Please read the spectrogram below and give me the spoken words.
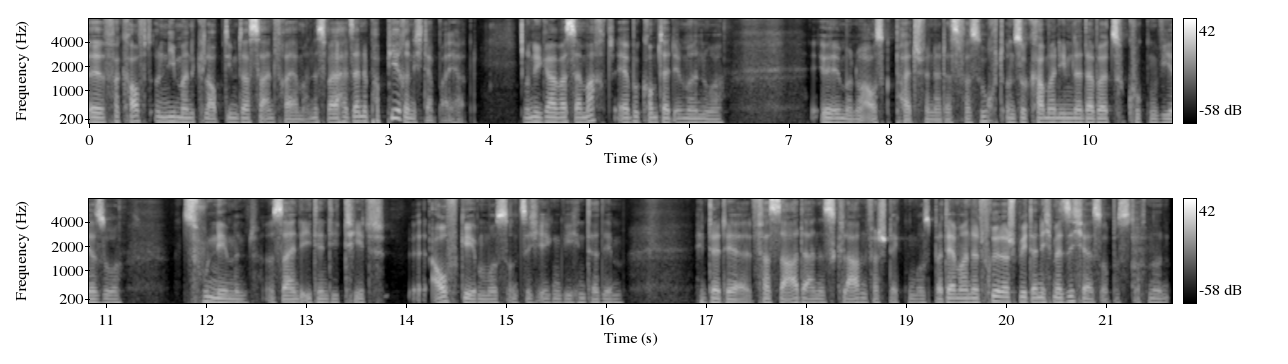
äh, verkauft und niemand glaubt ihm, dass er ein freier Mann ist, weil er halt seine Papiere nicht dabei hat. Und egal was er macht, er bekommt halt immer nur, äh, immer nur ausgepeitscht, wenn er das versucht. Und so kann man ihm dann dabei zugucken, wie er so zunehmend seine Identität äh, aufgeben muss und sich irgendwie hinter dem, hinter der Fassade eines Sklaven verstecken muss, bei der man dann früher oder später nicht mehr sicher ist, ob es doch nur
